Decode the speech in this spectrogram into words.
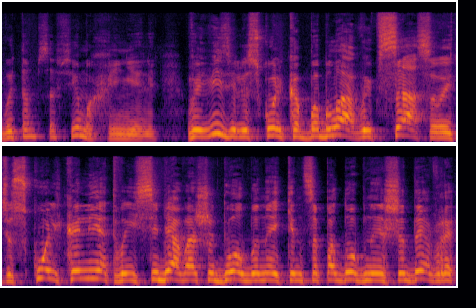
вы там совсем охренели. Вы видели, сколько бабла вы всасываете, сколько лет вы из себя ваши долбанные кинцеподобные шедевры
